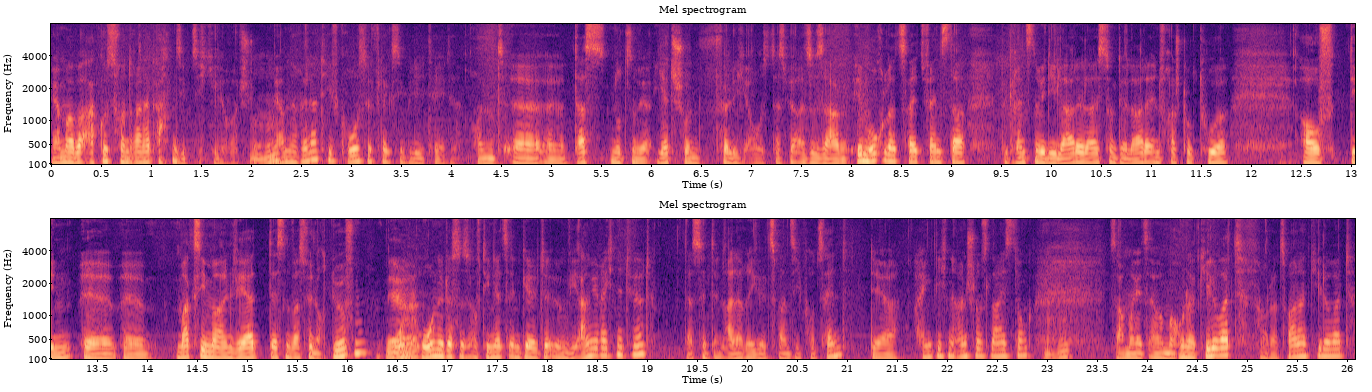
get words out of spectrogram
Wir haben aber Akkus von 378 Kilowattstunden. Mhm. Wir haben eine relativ große Flexibilität. Und äh, äh, das nutzen wir jetzt schon völlig aus. Dass wir also sagen, im Hochladzeitfenster begrenzen wir die Ladeleistung der Ladeinfrastruktur auf den äh, äh, maximalen Wert dessen, was wir noch dürfen, ja. ohne dass es auf die Netzentgelte irgendwie angerechnet wird. Das sind in aller Regel 20 Prozent der eigentlichen Anschlussleistung. Mhm. Sagen wir jetzt einfach mal 100 Kilowatt oder 200 Kilowatt.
